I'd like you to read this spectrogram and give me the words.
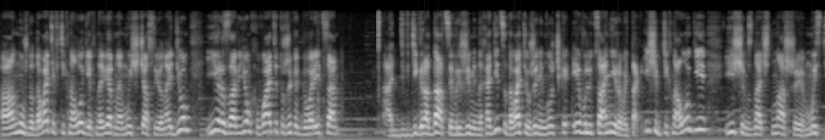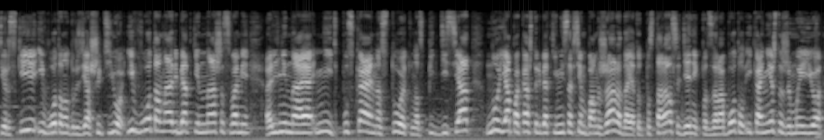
а, нужно. Давайте в технологиях, наверное, мы сейчас ее найдем и разовьем. Хватит уже, как говорится, а, в деградации в режиме находиться, давайте уже немножечко эволюционировать. Так, ищем технологии, ищем, значит, наши мастерские, и вот оно, друзья, шитье. И вот она, ребятки, наша с вами льняная нить. Пускай она стоит у нас 50, но я пока что, ребятки, не совсем бомжара, да, я тут постарался, денег подзаработал, и, конечно же, мы ее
